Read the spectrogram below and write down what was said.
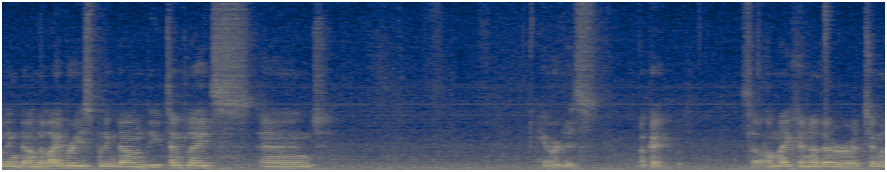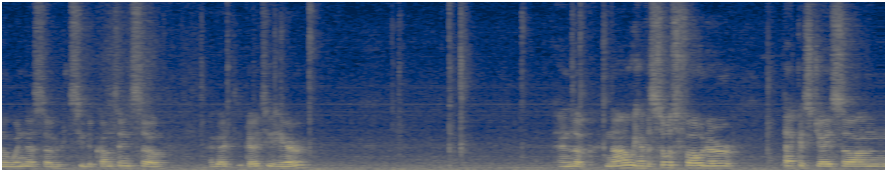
pulling down the libraries, pulling down the templates, and here it is. Okay. So I'll make another uh, terminal window so we can see the content. So I go to, go to here. And look, now we have a source folder, package.json,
